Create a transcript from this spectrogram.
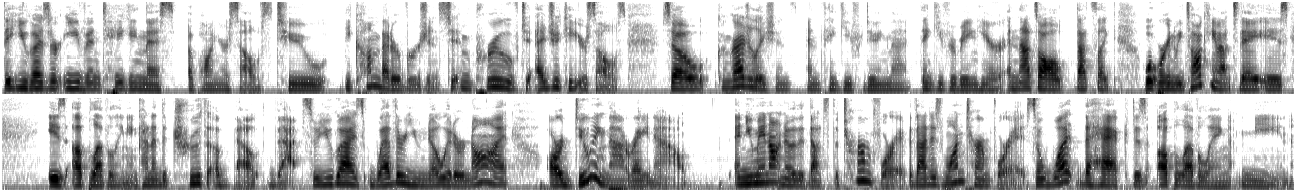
that you guys are even taking this upon yourselves to become better versions, to improve, to educate yourselves. So, congratulations and thank you for doing that. Thank you for being here. And that's all, that's like what we're going to be talking about today is is up leveling and kind of the truth about that. So, you guys, whether you know it or not, are doing that right now. And you may not know that that's the term for it, but that is one term for it. So, what the heck does up leveling mean?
